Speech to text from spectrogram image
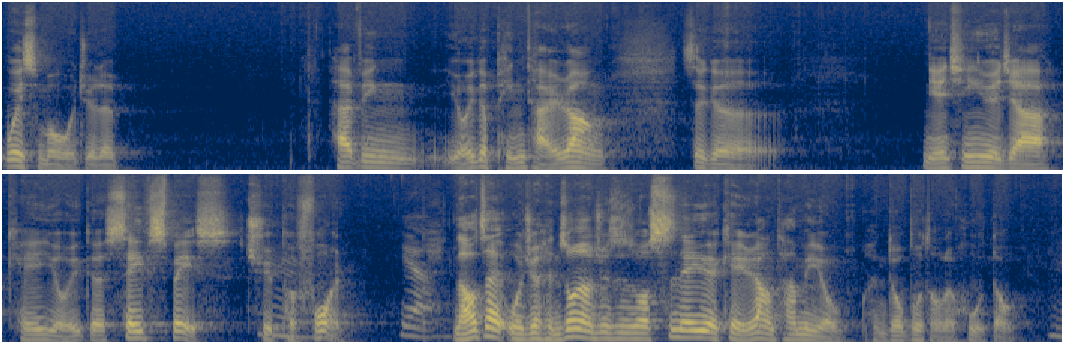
为什么我觉得 having 有一个平台让这个年轻音乐家可以有一个 safe space 去 perform，、 ，Yeah，然后在我觉得很重要就是说室内乐可以让他们有很多不同的互动，嗯，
